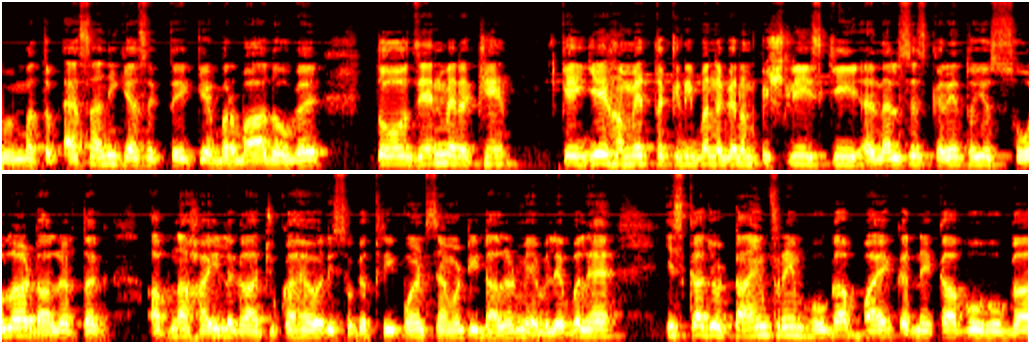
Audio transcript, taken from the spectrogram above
मतलब ऐसा नहीं कह सकते कि बर्बाद हो गए। तो जहन में रखें कि ये हमें तकरीबन अगर हम पिछली इसकी एनालिसिस करें तो ये 16 डॉलर तक अपना हाई लगा चुका है और इस वक्त 3.70 डॉलर में अवेलेबल है। इसका जो टाइम फ्रेम होगा बाय करने का वो होगा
